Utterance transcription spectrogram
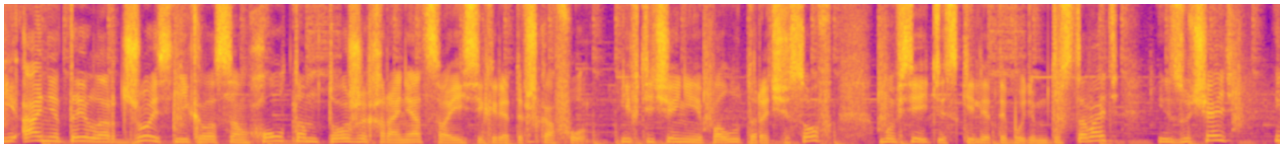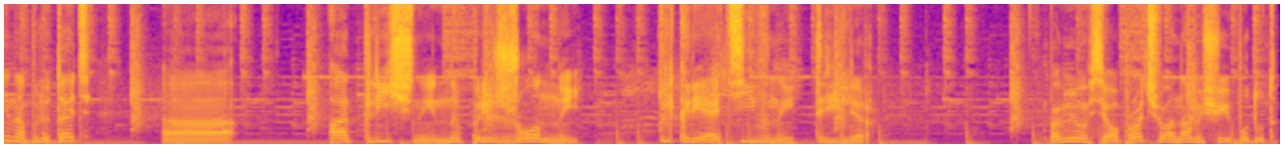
И Аня Тейлор Джой с Николасом Холтом тоже хранят свои секреты в шкафу. И в течение полутора часов мы все эти скелеты будем доставать, изучать и наблюдать а, отличный, напряженный и креативный триллер. Помимо всего прочего, нам еще и будут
